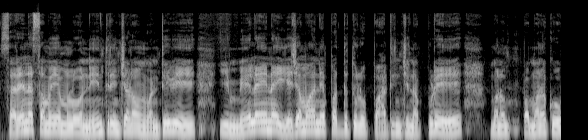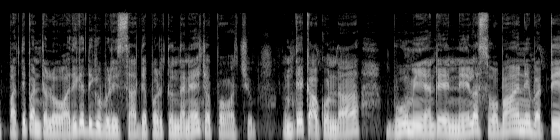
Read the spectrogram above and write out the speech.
సరైన సమయంలో నియంత్రించడం వంటివి ఈ మేలైన యజమాన్య పద్ధతులు పాటించినప్పుడే మనం మనకు పత్తి పంటలో అధిక దిగుబడి సాధ్యపడుతుందనే చెప్పవచ్చు. అంతేకాకుండా భూమి అంటే నేల స్వభావాన్ని బట్టి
